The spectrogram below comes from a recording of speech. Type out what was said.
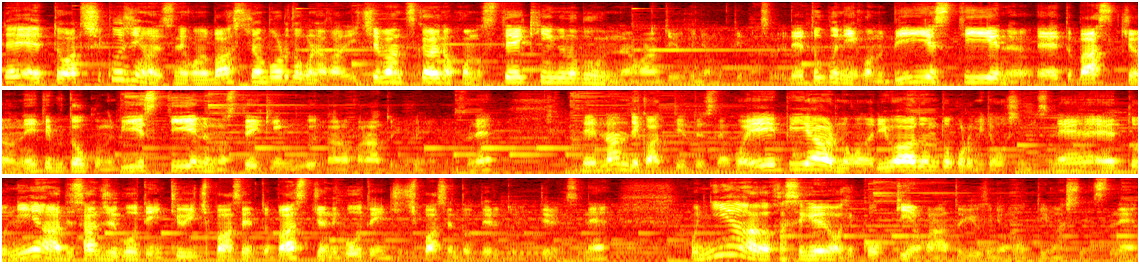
で、えっと、私個人はですね、このバースチョンボルトコの中で一番使えるのはこのステーキングの部分なのかなというふうに思っています。で、特にこの BSTN、えっと、バースチョンのネイティブトークンの BSTN のステーキングなのかなというふうに思いますね。で、なんでかっていうとですね、これ APR のこのリワードのところを見てほしいんですね。えっと、ニアで35.91%、バスチョンで5.11%出ると言ってるんですね。これニアが稼げるのは結構大きいのかなというふうに思っていましてですね。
